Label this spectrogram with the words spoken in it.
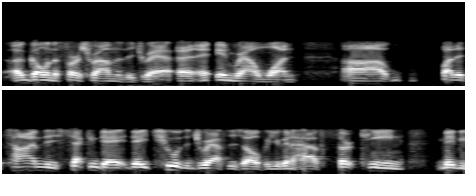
uh, go in the first round of the draft, uh, in round one. Uh, by the time the second day, day two of the draft is over, you're going to have 13, maybe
